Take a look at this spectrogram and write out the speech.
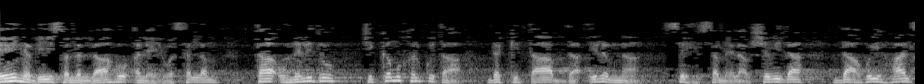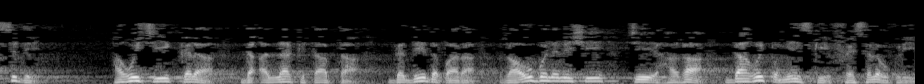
اے نبی صلی الله علیه وسلم تا اونلیدو چې کوم خلکو ته د کتاب د علم نه سه حصہ ملاو شوی دا دا غوی حال څه دی هغه چې کله د الله کتاب ته د دې د پاره راو بلل شي چې هغه دا غوی په مینس کې فیصله وکړي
